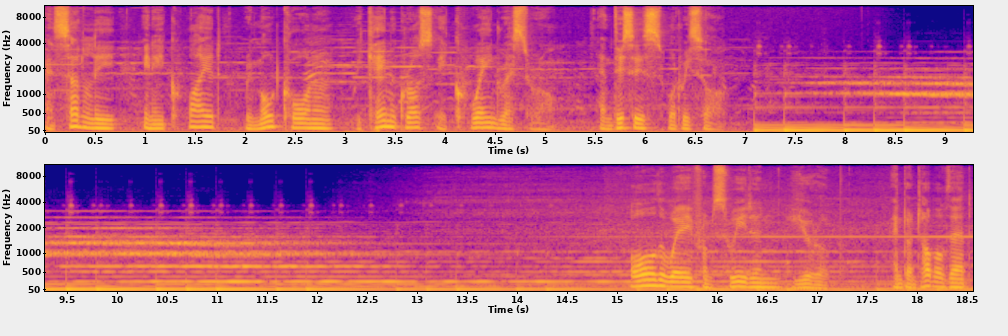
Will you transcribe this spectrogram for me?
and suddenly in a quiet remote corner we came across a quaint restaurant. And this is what we saw. all the way from Sweden, Europe, and on top of that,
